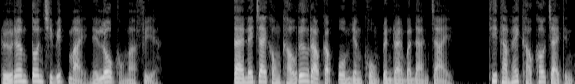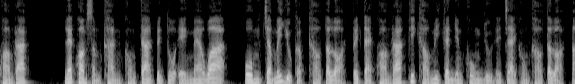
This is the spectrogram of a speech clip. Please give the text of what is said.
หรือเริ่มต้นชีวิตใหม่ในโลกของมาเฟีย แต่ในใจของเขาเรื่องราวกับโอมยังคงเป็นแรงบันดาลใจ ที่ทำให้เขาเข้าใจถึงความรัก และความสำคัญของการเป็นตัวเองแม้ว่าโอมจะไม่อยู่กับเขาตลอดไปแต่ความรักที่เขามีกันยังคงอยู่ในใจของเขาตลอดไป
